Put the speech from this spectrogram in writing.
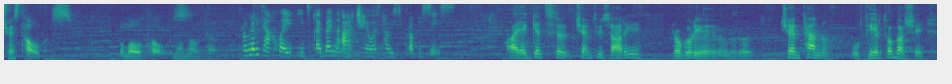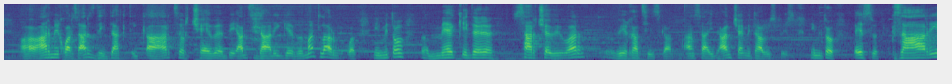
ჩვენს თაობას? მომავალ თაობას. მომავალ თაობას. რომლებიც ახლა იწყებენ არჩევას თავისი პროფესიის. აი ეგეც ჩემთვის არის როგორი ჩემთან ურთიერთობაში არ მიყვარს არც დიდაქტიკა, არც რჩევები, არც დარიგება, მართლა არ მიყვარს. იმიტომ მე კიდე სარჩევი ვარ ვიღაცისგან, ან საით, ან ჩემი თავისთვის. იმიტომ ეს გზა არის,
